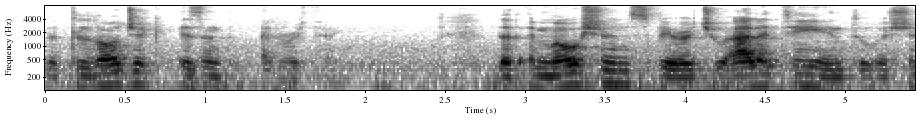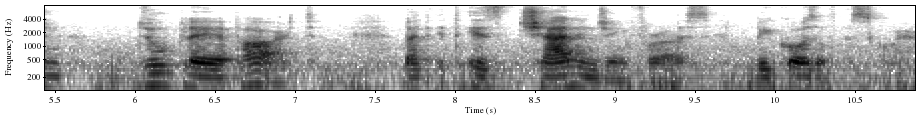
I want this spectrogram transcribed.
that logic isn't everything. That emotion, spirituality, intuition do play a part, but it is challenging for us because of the square.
